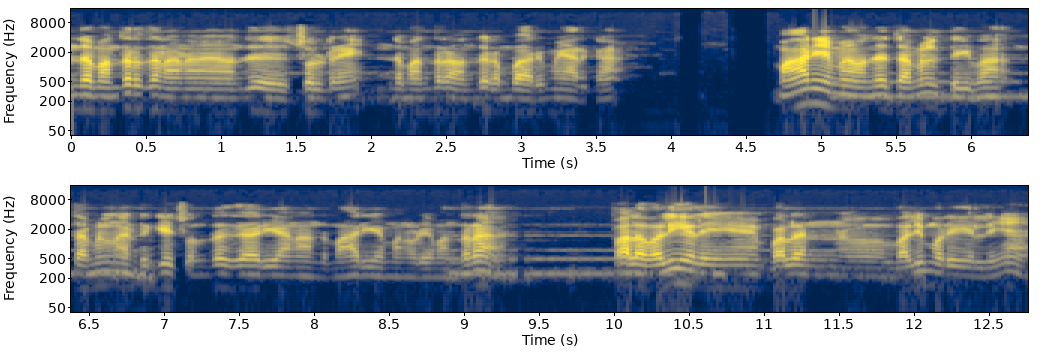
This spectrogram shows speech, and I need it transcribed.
இந்த மந்திரத்தை நான் வந்து சொல்கிறேன் இந்த மந்திரம் வந்து ரொம்ப அருமையாக இருக்கேன் மாரியம்மன் வந்து தமிழ் தெய்வம். தமிழ்நாட்டுக்கே சொந்தக்காரியான அந்த மாரியம்மனுடைய மந்திரம் பல வழிகளையும் பல வழிமுறைகள்லையும்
